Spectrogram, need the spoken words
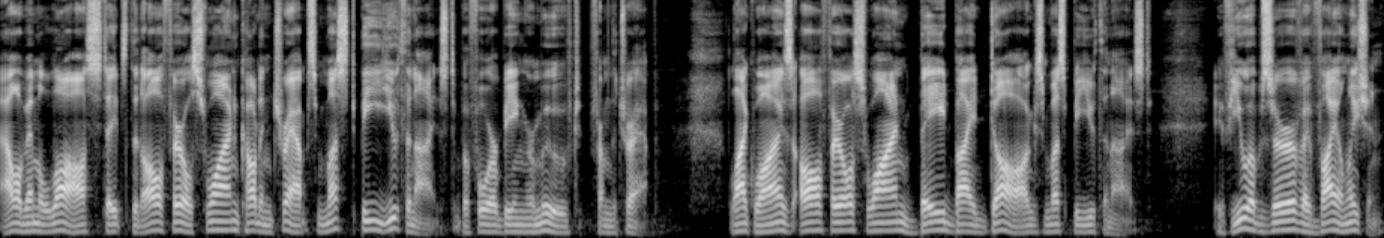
Alabama law states that all feral swine caught in traps must be euthanized before being removed from the trap. Likewise, all feral swine bayed by dogs must be euthanized. If you observe a violation,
